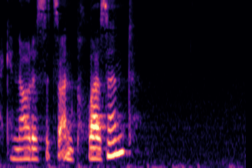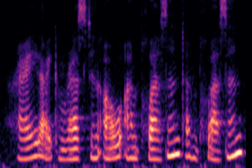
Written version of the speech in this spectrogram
I can notice it's unpleasant right? I can rest in, oh, unpleasant, unpleasant.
